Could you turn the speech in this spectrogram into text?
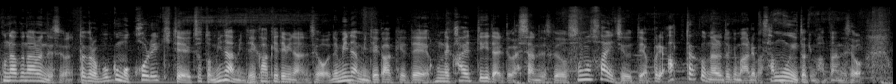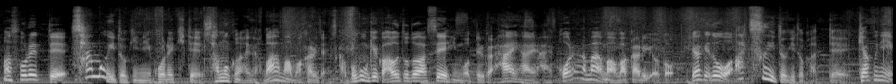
くなくなるんですよね。だから僕もこれ着てちょっと南出かけてみたんですよ。で南出かけてほんで帰ってきたりとかしたんですけどその最中ってやっぱりあったかくなる時もあれば寒い時もあったんですよ。まあそれって寒い時にこれ着て寒くないのはまあまあわかるじゃないですか。僕も結構アウトドア製品持ってるからはいはいはいこれはまあまあわかるよと。やけど暑い時とかって逆に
